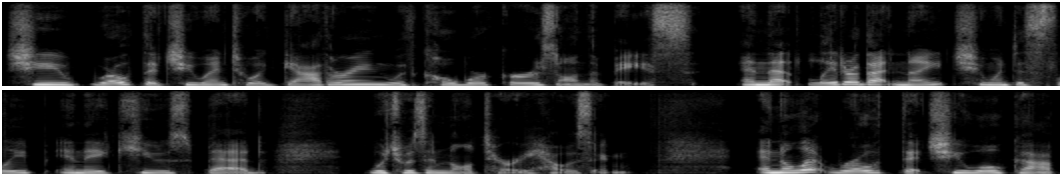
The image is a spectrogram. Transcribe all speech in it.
she wrote that she went to a gathering with coworkers on the base and that later that night she went to sleep in the accused's bed, which was in military housing. And Nolet wrote that she woke up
